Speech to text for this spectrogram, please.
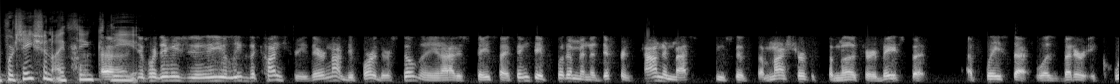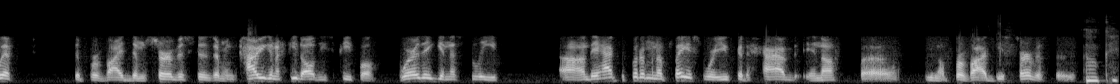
deportation, I think uh, the deportation means you leave the country. They're not deported; they're still in the United States. I think they put them in a different town in Massachusetts Massachusetts. I'm not sure if it's a military base, but a place that was better equipped to provide them services. I mean, how are you going to feed all these people? Where are they going to sleep? Uh, they had to put them in a place where you could have enough, uh, you know, provide these services. Okay.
